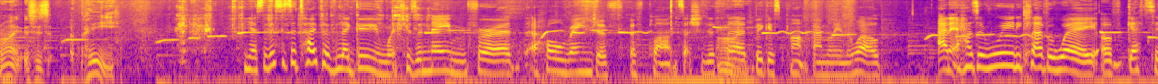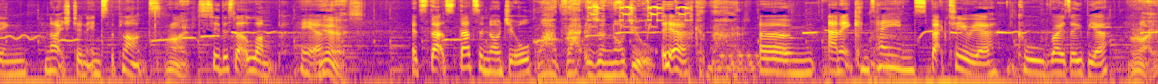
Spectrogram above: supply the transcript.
Right. This is a pea. Yeah, so this is a type of legume, which is a name for a, a whole range of, of plants, actually the third Right. biggest plant family in the world. And it has a really clever way of getting nitrogen into the plant. Right. See this little lump here? Yes. It's that's that's a nodule. Wow, that is a nodule. Yeah. Look at that. Um, and it contains bacteria called rhizobia Right.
